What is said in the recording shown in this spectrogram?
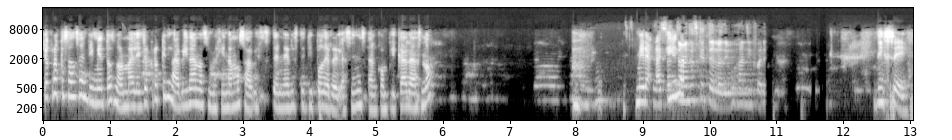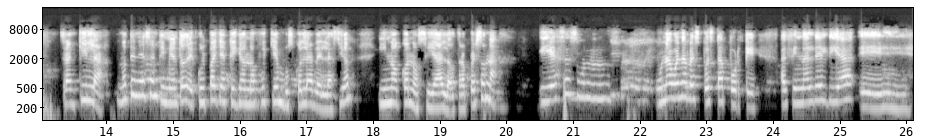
Yo creo que son sentimientos normales. Yo creo que en la vida nos imaginamos a veces tener este tipo de relaciones tan complicadas, ¿no? Mira, aquí es que te lo dibujan diferente. Dice, tranquila, no tenía sentimiento de culpa ya que yo no fui quien buscó la relación y no conocía a la otra persona. Y esa es un, una buena respuesta porque al final del día, eh,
